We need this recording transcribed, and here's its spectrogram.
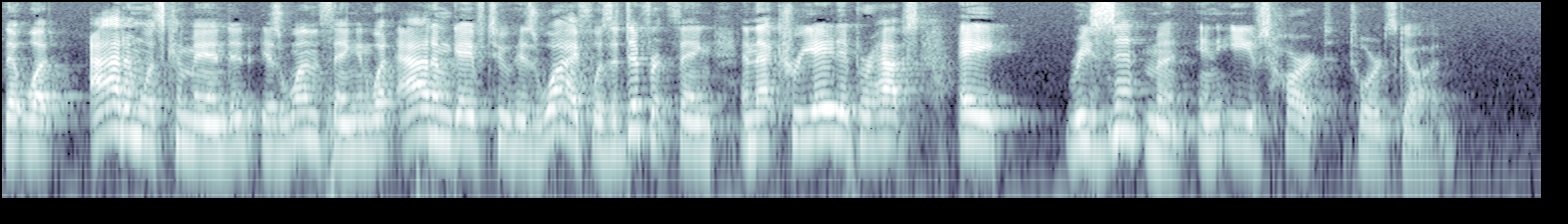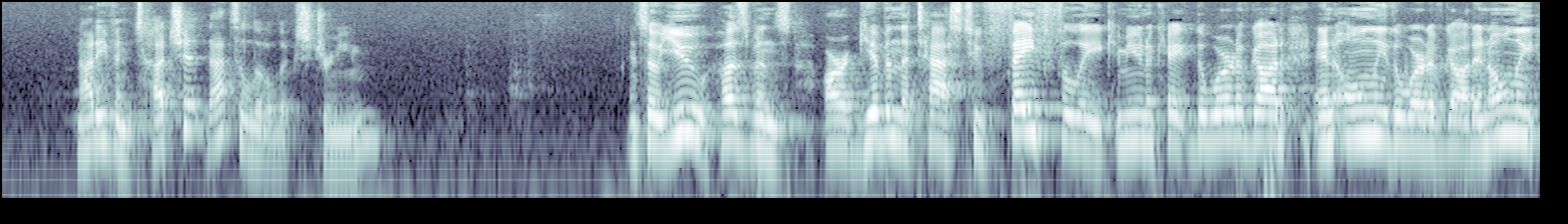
that what Adam was commanded is one thing, and what Adam gave to his wife was a different thing, and that created perhaps a resentment in Eve's heart towards God. Not even touch it? That's a little extreme. And so, you, husbands, are given the task to faithfully communicate the Word of God and only the Word of God, and only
